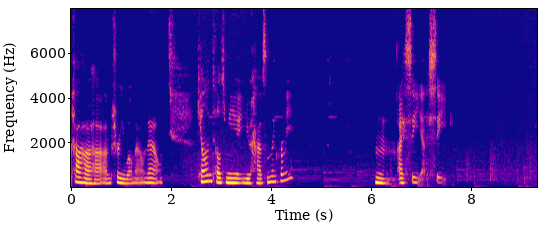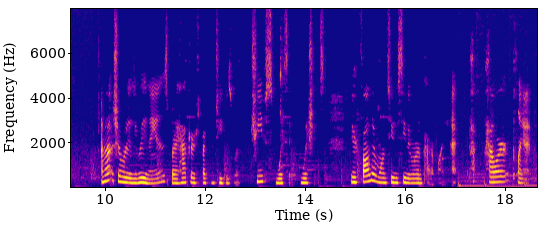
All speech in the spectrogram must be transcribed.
Ha ha ha. I'm sure you will now. Now, Kellyn tells me you have something for me? Hmm, I see, I see. I'm not sure what his reasoning is, but I have to respect the chief's, chief's wishes. Your father wants you to see the ruined power plant. Power plant.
